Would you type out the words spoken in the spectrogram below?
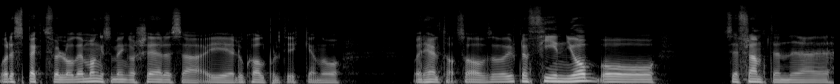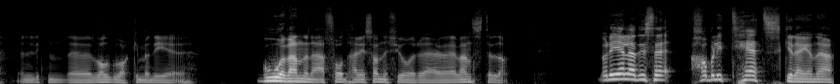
og respektfulle, og det er mange som engasjerer seg i lokalpolitikken og, og i det hele tatt. Så, så jeg har gjort en fin jobb og ser frem til en, eh, en liten eh, valgvake med de gode vennene jeg har fått her i Sandefjord eh, Venstre, da. Når det gjelder disse habilitetsgreiene,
